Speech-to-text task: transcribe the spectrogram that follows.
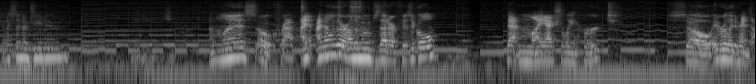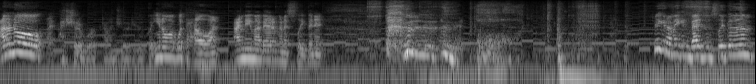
Should I send out Geodude? Unless... Oh, crap. I, I know there are other moves that are physical that might actually hurt. So, it really depends. I don't know... I, I should have worked on Geodude. But you know what? What the hell? I, I made my bed. I'm gonna sleep in it. Speaking of making beds and sleeping in them,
